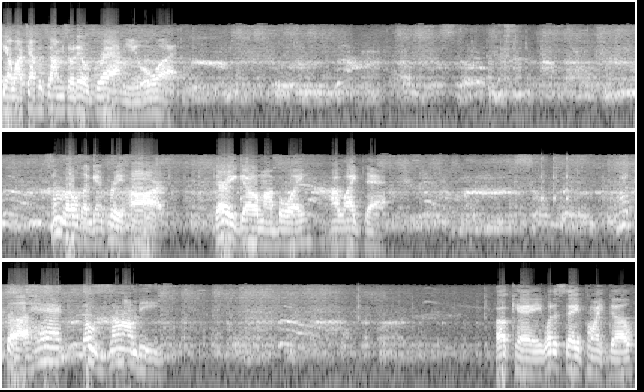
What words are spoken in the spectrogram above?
Gotta watch out for zombies or they'll grab you or what. Some levels are getting pretty hard. There you go, my boy. I like that. What the heck? Those zombies. Okay, where does save point go?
